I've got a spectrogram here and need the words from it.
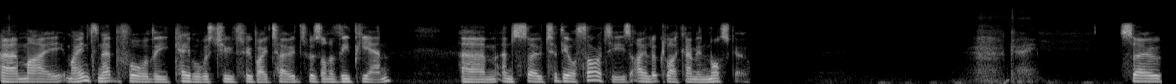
Uh, my my internet before the cable was chewed through by toads was on a VPN, um, and so to the authorities, I look like I'm in Moscow. Okay. So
